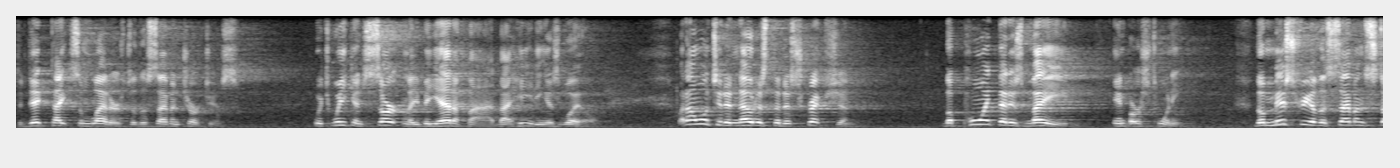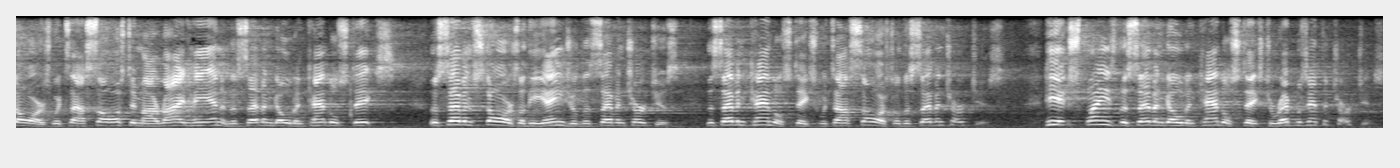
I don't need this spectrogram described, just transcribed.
to dictate some letters to the seven churches, which we can certainly be edified by heeding as well. But I want you to notice the description, the point that is made in verse 20. The mystery of the seven stars which thou sawest in my right hand, and the seven golden candlesticks, the seven stars are the angels of the seven churches, the seven candlesticks which thou sawest are the seven churches. He explains the seven golden candlesticks to represent the churches.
